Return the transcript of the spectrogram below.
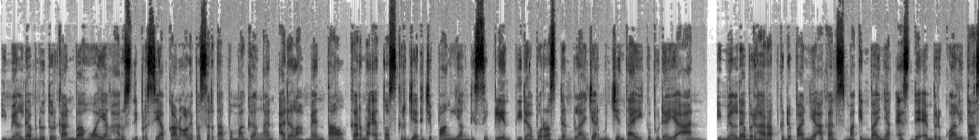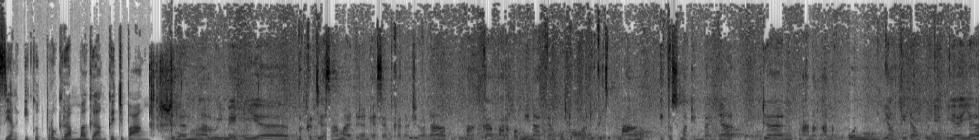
Imelda menuturkan bahwa yang harus dipersiapkan oleh peserta pemagangan adalah mental karena etos kerja di Jepang yang disiplin, tidak boros dan belajar mencintai kebudayaan. Imelda berharap ke depannya akan semakin banyak SDM berkualitas yang ikut program magang ke Jepang. Dengan melalui media bekerja sama dengan SMK Nasional, maka para peminat yang untuk pergi ke Jepang itu semakin banyak dan anak-anak pun yang tidak punya biaya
